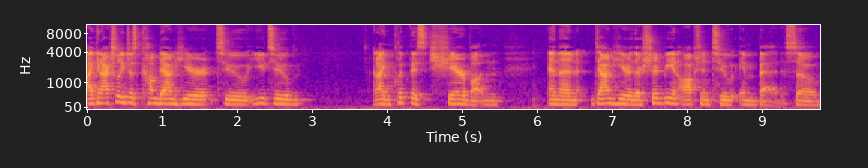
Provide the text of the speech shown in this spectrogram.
I can actually just come down here to YouTube and I can click this share button. And then down here, there should be an option to embed. So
